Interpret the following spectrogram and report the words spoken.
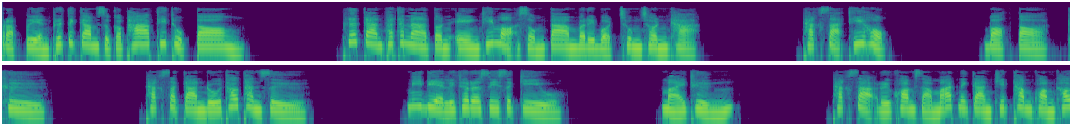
ปรับเปลี่ยนพฤติกรรมสุขภาพที่ถูกต้อง เพื่อการพัฒนาตนเองที่เหมาะสมตามบริบทชุมชนค่ะ ทักษะที่ 6 บอกต่อ คือ ทักษะการรู้เท่าทันสื่อ Media Literacy Skill หมายถึง ทักษะหรือความสามารถในการคิดทำความเข้า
